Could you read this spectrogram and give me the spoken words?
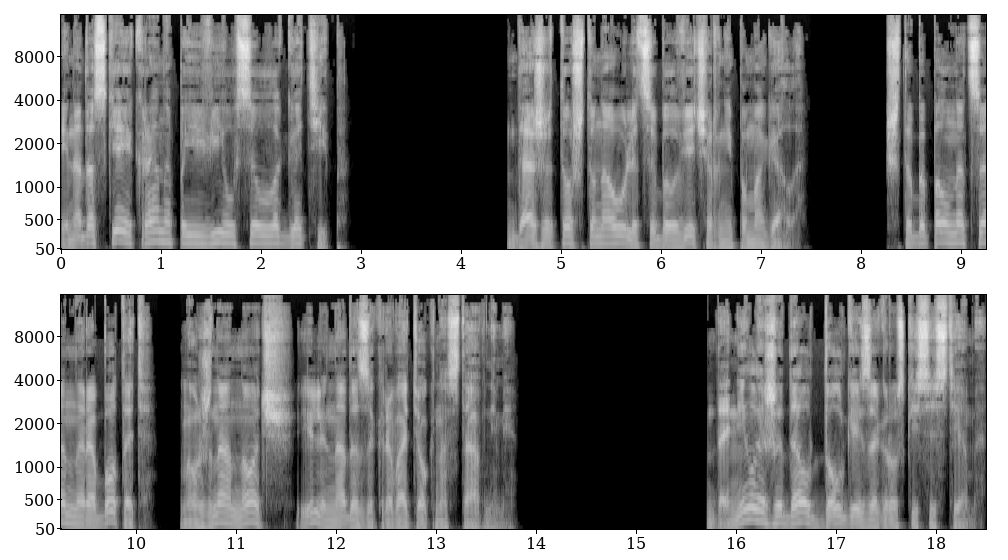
и на доске экрана появился логотип. Даже то, что на улице был вечер, не помогало. Чтобы полноценно работать, нужна ночь или надо закрывать окна ставнями. Данил ожидал долгой загрузки системы.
